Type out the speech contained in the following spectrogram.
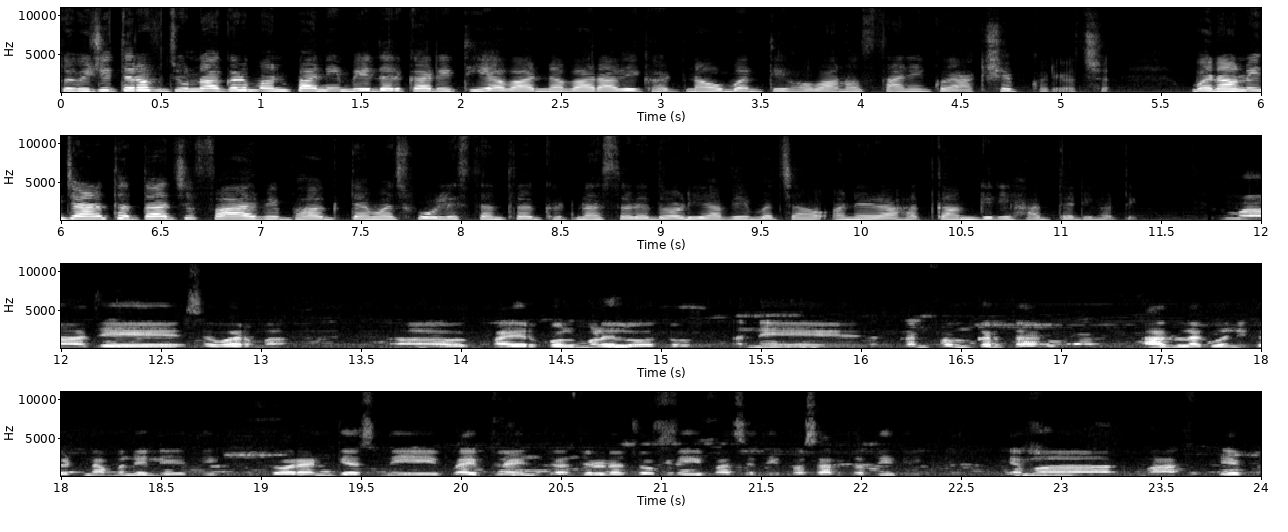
તો બીજી તરફ જૂનાગઢ મનપાની બેદરકારીથી અવારનવાર આવી ઘટનાઓ બનતી હોવાનો સ્થાનિકોએ આક્ષેપ કર્યો છે. બનાવની જાણ થતાં જ ફાયર વિભાગ તેમજ પોલીસ તંત્ર ઘટના સ્થળે દોડી આવી, બચાવ અને રાહત કામગીરી હાથ ધરી હતી. આજે સવારમાં ફાયર કોલ મળેલો હતો અને કન્ફર્મ કરતા આગ લાગવાની ઘટના બનેલી હતી. ટોરેન ગેસની પાઇપલાઇન ઝાંઝરડા ચોકડી પાસેથી પસાર થતી હતી. એમાં એક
